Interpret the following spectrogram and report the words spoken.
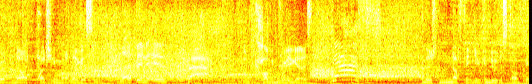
Takes it! You are not touching my legacy. Leffen is back. I'm coming for you guys. Yes! And there's nothing you can do to stop me.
